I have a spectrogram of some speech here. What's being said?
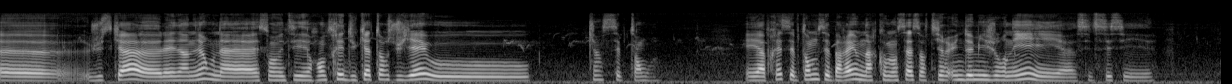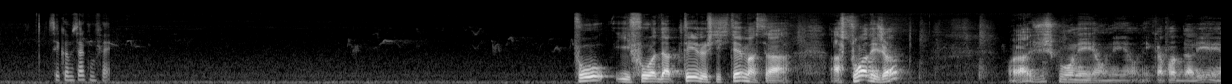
Euh, Jusqu'à l'année dernière, on a, elles ont été rentrées du 14 juillet au 15 septembre. Et après septembre, c'est pareil, on a recommencé à sortir une demi-journée et euh, c'est- comme ça qu'on fait. faut, il faut adapter le système à, sa, à soi déjà. Voilà, jusqu'où on est, on est, on est capable d'aller,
